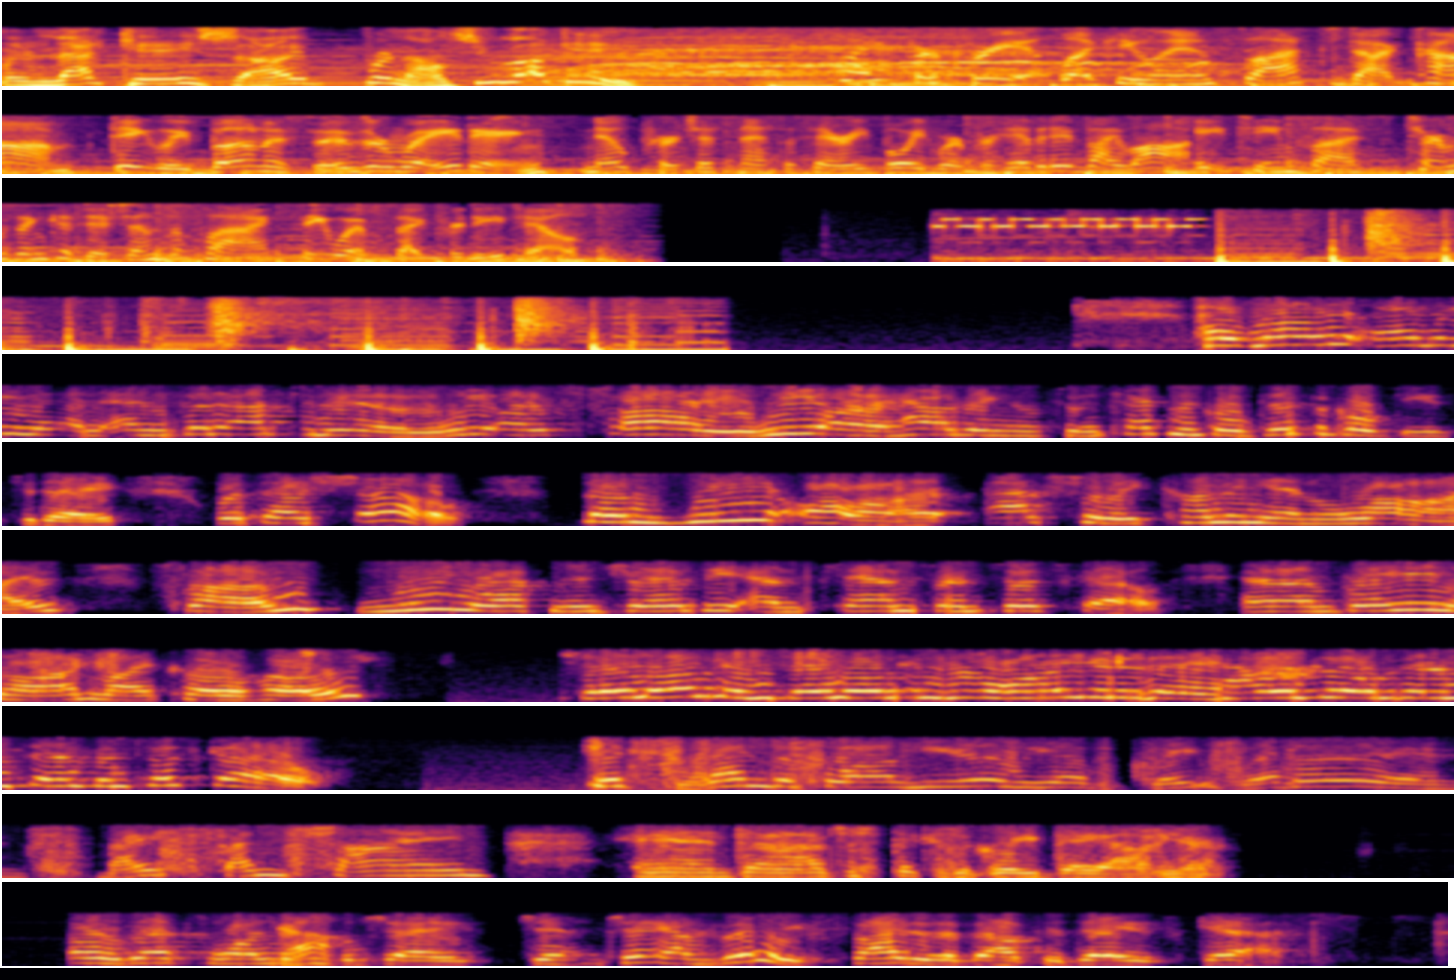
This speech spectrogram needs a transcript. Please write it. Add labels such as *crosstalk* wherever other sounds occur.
In that case, I pronounce you lucky. Play for free at LuckyLandSlots.com. Daily bonuses are waiting. No purchase necessary. Void where prohibited by law. 18 plus. Terms and conditions apply. See website for details. Hello, everyone, and good afternoon. We are sorry. We are having some technical difficulties today with our show. So we are actually coming in live from New York, New Jersey, and San Francisco. And I'm bringing on my co-host, Jay Logan. Jay Logan, how are you today? How is it over there in San Francisco? It's wonderful out here. We have great weather and nice sunshine, and uh, I just think it's a great day out here. Oh, that's wonderful, Yeah. Jay. Jay. Jay, I'm really excited about today's guest.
